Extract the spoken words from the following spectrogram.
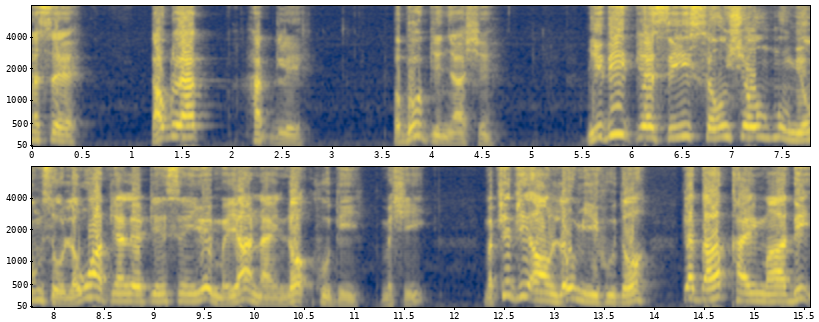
20ဒေါက်လတ်ဟတ်လီပပုပညာရှင်မြည်သည့်ပျက်စီးဆုံးရှုံးမှုမျိုးမဆိုလုံးဝပြန်လည်ပြင်ဆင်၍မရနိုင်တော့ဟုသည်မရှိ မဖြစ်ဖြစ်အောင်လုပ်မည်ဟုသော ပြတ်သားခိုင်မာသည့်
